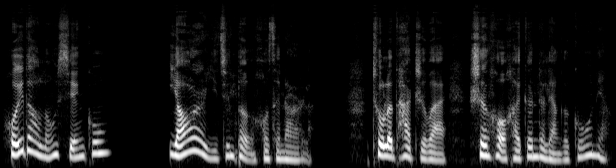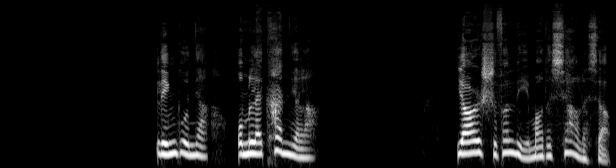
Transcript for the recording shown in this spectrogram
回到龙贤宫，瑶儿已经等候在那儿了。除了他之外，身后还跟着两个姑娘。林姑娘，我们来看你了。瑶儿十分礼貌的笑了笑，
